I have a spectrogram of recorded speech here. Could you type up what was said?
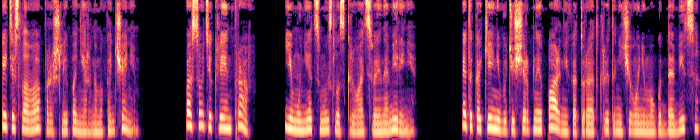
Эти слова прошли по нервным окончаниям. По сути, Клейн прав. Ему нет смысла скрывать свои намерения. Это какие-нибудь ущербные парни, которые открыто ничего не могут добиться,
